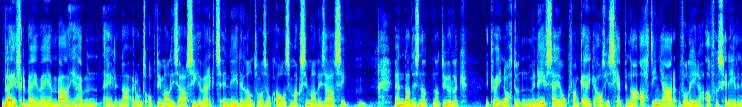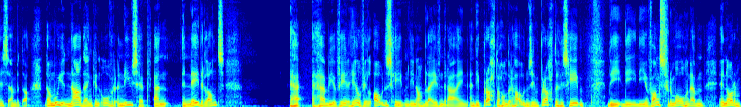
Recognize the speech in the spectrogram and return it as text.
Blijf erbij, wij in België hebben eigenlijk na, rond optimalisatie gewerkt. In Nederland was ook alles maximalisatie. Hm. En dat is nat- natuurlijk... Ik weet nog, toen mijn neef zei ook van kijk, als je schip na 18 jaar volledig afgeschreven is en betaald, dan moet je nadenken over een nieuw schip. En in Nederland he- heb je veel, heel veel oude schepen die nog blijven draaien. En die prachtig onderhouden zijn, prachtige schepen. Die, die, die een vangstvermogen hebben, enorm.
